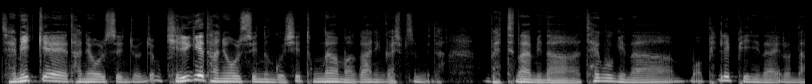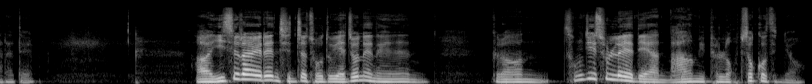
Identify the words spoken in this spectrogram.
재밌게 다녀올 수 있는 좀 길게 다녀올 수 있는 곳이 동남아가 아닌가 싶습니다. 베트남이나 태국이나 뭐 필리핀이나 이런 나라들. 아 이스라엘은 진짜 저도 예전에는 그런 성지순례에 대한 마음이 별로 없었거든요.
